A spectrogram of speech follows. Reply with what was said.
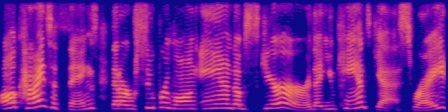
all kinds of things that are super long and obscure that you can't guess, right?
